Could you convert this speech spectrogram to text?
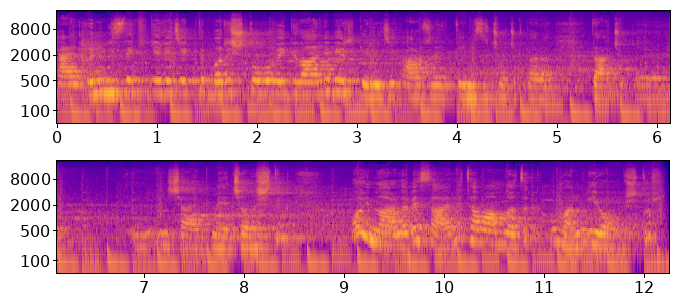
Yani önümüzdeki gelecekte barış dolu ve güvenli bir gelecek arzu ettiğimizi çocuklara daha çok e, inşa etmeye çalıştık. Oyunlarla vesaire tamamladık. Umarım iyi olmuştur.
